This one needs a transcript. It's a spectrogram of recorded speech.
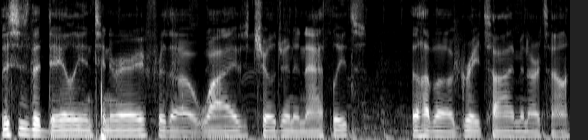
This is the daily itinerary for the wives, children, and athletes. They'll have a great time in our town.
